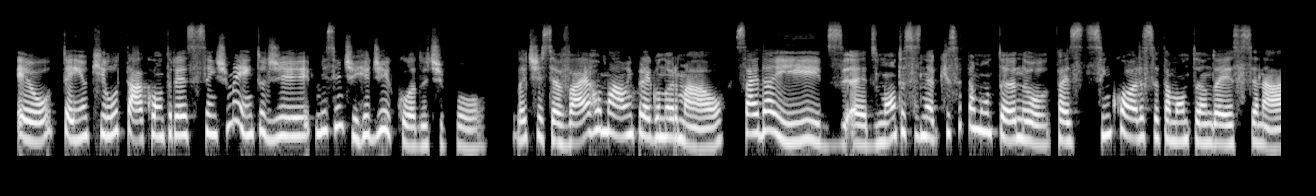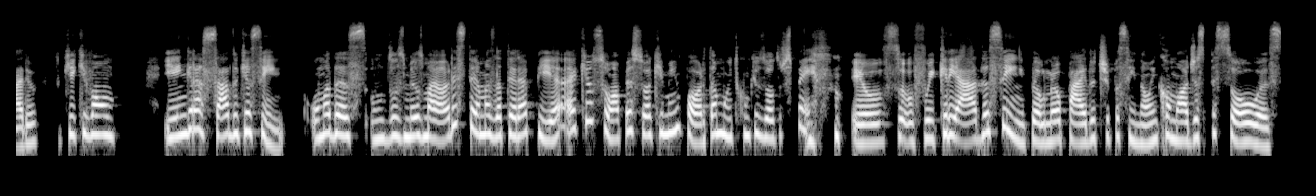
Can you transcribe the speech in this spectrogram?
eu tenho que lutar contra esse sentimento de me sentir ridícula, do tipo, Letícia, vai arrumar um emprego normal, sai daí, des, é, desmonta esses negócios. O que você está montando? Faz cinco horas que você está montando esse cenário. O que que vão. E é engraçado que, assim, uma das, um dos meus maiores temas da terapia é que eu sou uma pessoa que me importa muito com o que os outros pensam. Eu sou, fui criada assim, pelo meu pai, do tipo assim, não incomode as pessoas,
